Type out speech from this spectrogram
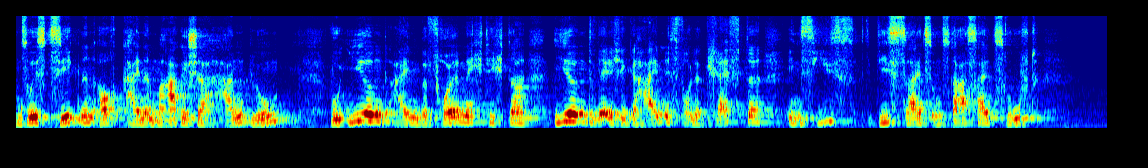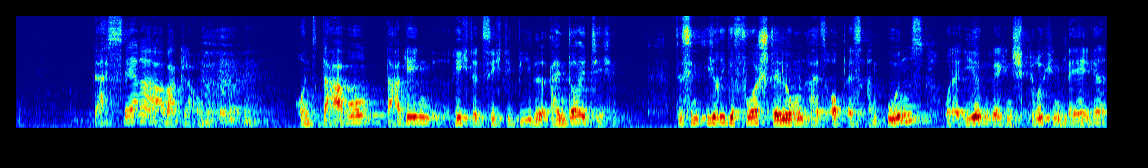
Und so ist Segnen auch keine magische Handlung, wo irgendein Bevollmächtigter irgendwelche geheimnisvolle Kräfte in diesseits und daseits ruft, das wäre Aberglaube. Und darum, dagegen richtet sich die Bibel eindeutig. Das sind irrige Vorstellungen, als ob es an uns oder irgendwelchen Sprüchen läge,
